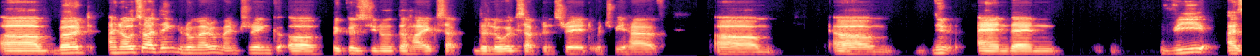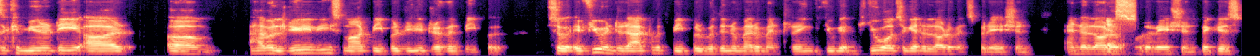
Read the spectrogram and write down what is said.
Uh, but and also I think Romero mentoring uh, because you know the high accept the low acceptance rate which we have um, um, and then we as a community are um, have a really, really smart people, really driven people. So if you interact with people within Romero mentoring, you get you also get a lot of inspiration and a lot yes. of motivation because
